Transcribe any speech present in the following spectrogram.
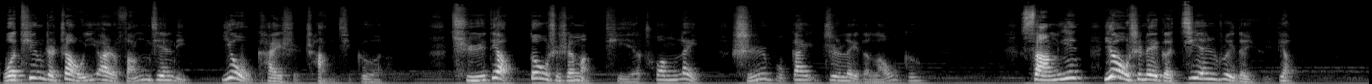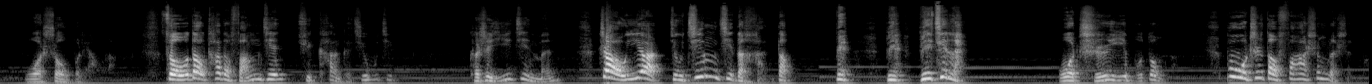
我听着赵一二房间里又开始唱起歌了，曲调都是什么“铁窗泪”“时不该”之类的牢歌，嗓音又是那个尖锐的语调，我受不了了，走到他的房间去看个究竟。可是，一进门，赵一二就惊悸地喊道：“别别别进来！”我迟疑不动了，不知道发生了什么。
